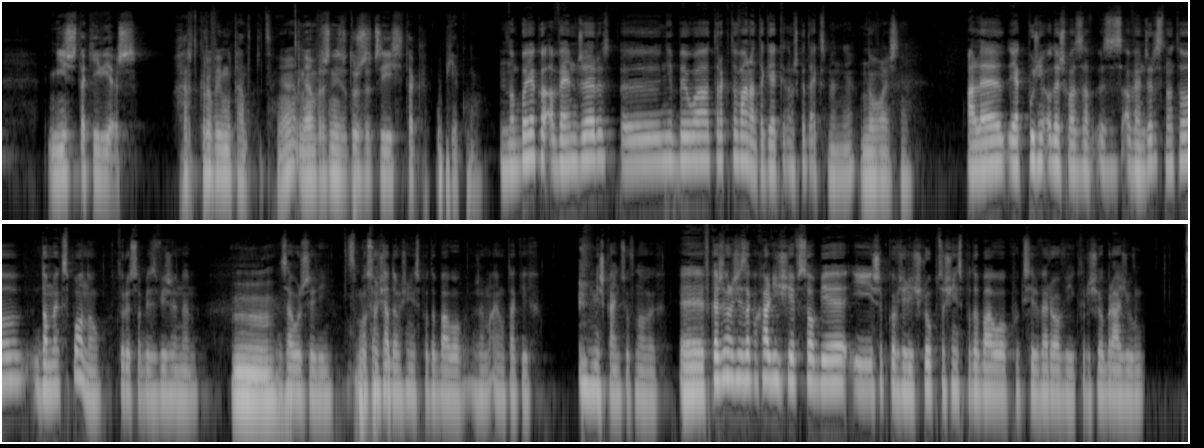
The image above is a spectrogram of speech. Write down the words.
niż takiej, wiesz, hardkorowej mutantki, co nie? Miałem wrażenie, że dużo rzeczy jej się tak upiekło. No bo jako Avenger yy, nie była traktowana tak jak na przykład X-Men, nie? No właśnie. Ale jak później odeszła z, z Avengers, no to domek spłonął, który sobie z Visionem mm. założyli. Smutno. Bo sąsiadom się nie spodobało, że mają takich mieszkańców nowych. E, w każdym razie zakochali się w sobie i szybko wzięli ślub, co się nie spodobało Quicksilverowi, który się obraził.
